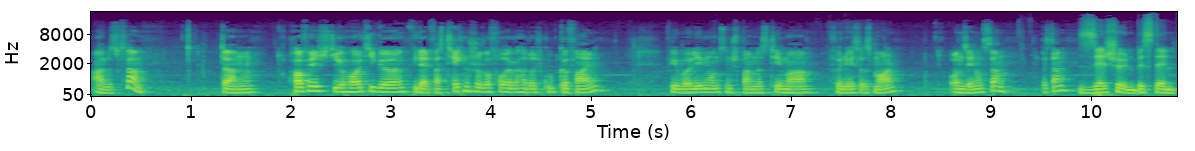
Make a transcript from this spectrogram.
Alles klar. Dann hoffe ich, die heutige, wieder etwas technischere Folge hat euch gut gefallen. Wir überlegen uns ein spannendes Thema für nächstes Mal und sehen uns dann. Bis dann. Sehr schön. Bis denn.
